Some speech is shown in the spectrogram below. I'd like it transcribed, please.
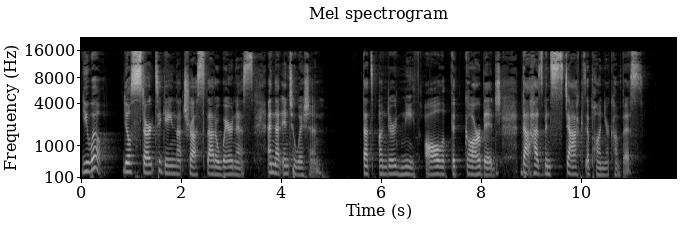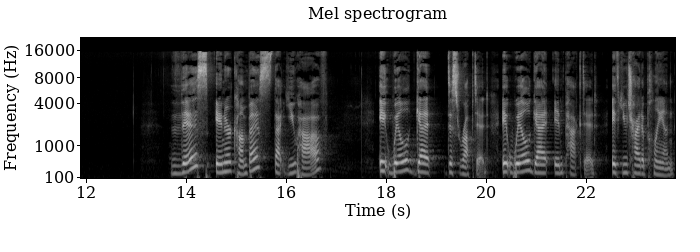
You will. You'll start to gain that trust, that awareness, and that intuition that's underneath all of the garbage that has been stacked upon your compass. This inner compass that you have, it will get disrupted. It will get impacted if you try to plan,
